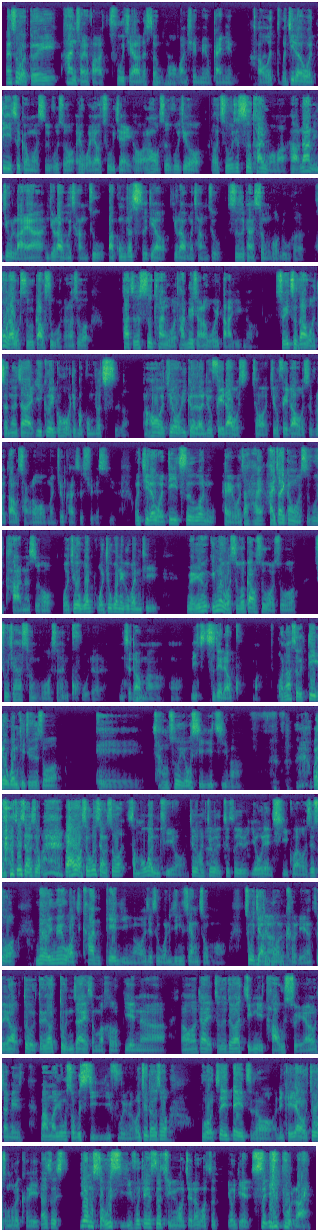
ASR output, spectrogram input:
但是我对汉传法出家的生活完全没有概念。好，我我记得我第一次跟我师傅说，哎，我要出家以后，然后我师傅就我师傅就试探我嘛，好，那你就来啊，你就来我们常住，把工作辞掉，就来我们常住，试试看生活如何。后来我师傅告诉我的，他说他只是试探我，他没有想到我会答应哦。谁知道我真的在一个月过后，我就把工作辞了，然后就一个人就飞到我哦，就飞到我师傅的道场，然后我们就开始学习。我记得我第一次问，嘿，我在还还在跟我师傅谈的时候，我就问，我就问了一个问题，因为因为我师傅告诉我说，出家生活是很苦的，你知道吗？嗯、哦，你吃得了苦吗？我那时候第一个问题就是说，诶，常住有洗衣机吗？我当时想说，然后我说我想说什么问题哦，就就就是有有点奇怪。我是说没有，因为我看电影哦，而且是我的印象中哦，住家人都很可怜，所以要都都要蹲在什么河边啊，然后在就是都要井里掏水，然后在那边慢慢用手洗衣服。有没有？我觉得说。我这一辈子哦，你可以要我做什么都可以，但是用手洗衣服这件事情，我觉得我是有点适应不来。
